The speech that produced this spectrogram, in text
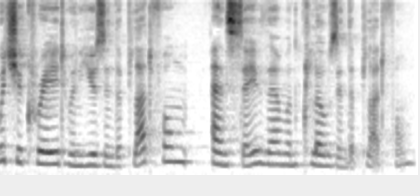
which you create when using the platform and save them when closing the platform.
